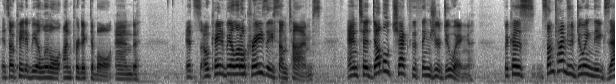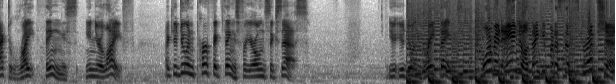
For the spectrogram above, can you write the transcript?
it's okay to be a little unpredictable and it's okay to be a little crazy sometimes and to double check the things you're doing because sometimes you're doing the exact right things in your life. Like you're doing perfect things for your own success. You, are doing great things. Morbid Angel, thank you for the subscription.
